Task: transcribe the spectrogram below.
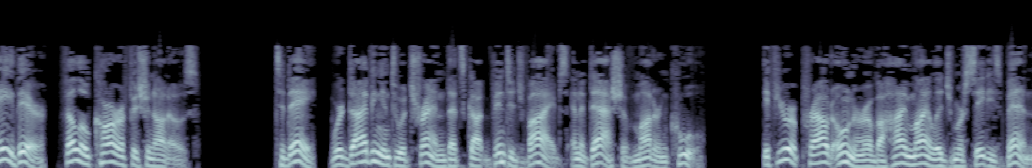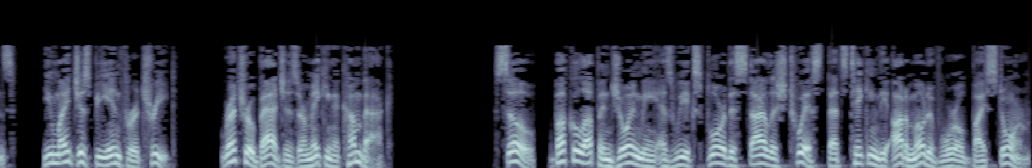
Hey there, fellow car aficionados. Today, we're diving into a trend that's got vintage vibes and a dash of modern cool. If you're a proud owner of a high mileage Mercedes Benz, you might just be in for a treat. Retro badges are making a comeback. So, buckle up and join me as we explore this stylish twist that's taking the automotive world by storm.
